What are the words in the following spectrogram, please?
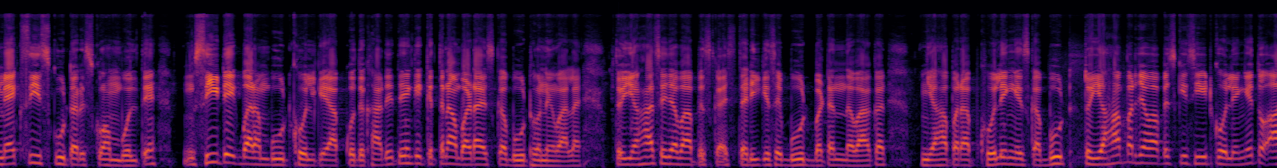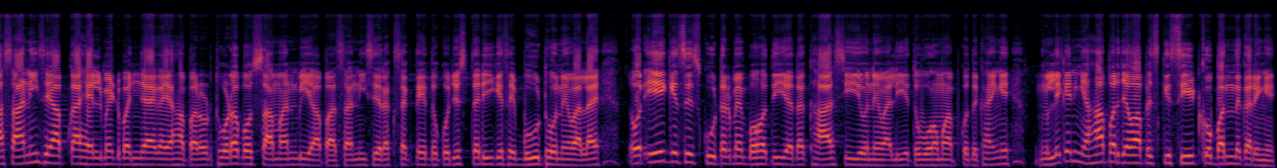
मैक्सी स्कूटर इसको हम बोलते हैं। सीट एक बार हम बूट खोल के आपको दिखा देते हैं कि कितना बड़ा इसका बूट होने वाला है। तो यहाँ से जब आप इसका इस तरीके से बूट बटन दबाकर यहाँ पर आप खोलेंगे इसका बूट तो यहाँ पर जब आप इसकी सीट खोलेंगे तो आसानी से आपका हेलमेट बन जाएगा यहाँ पर और थोड़ा बहुत सामान भी आप आसानी से रख सकते हैं। तो कुछ इस तरीके से बूट होने वाला है और एक इस स्कूटर में बहुत ही ज़्यादा खास चीज़ होने वाली है तो वो हम आपको दिखाएँगे। लेकिन यहाँ पर जब आप इसकी सीट को बंद करेंगे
